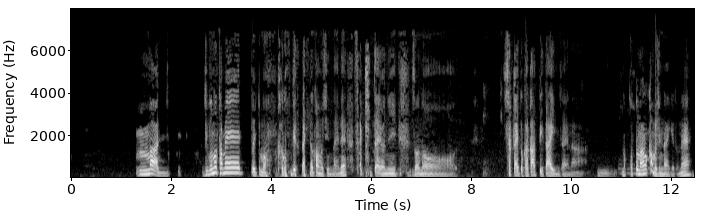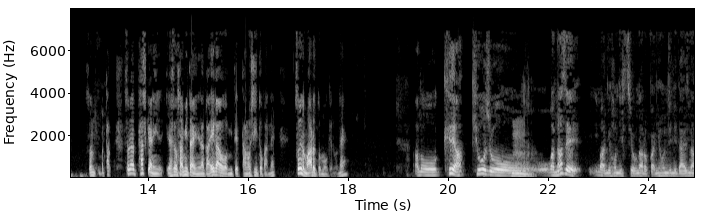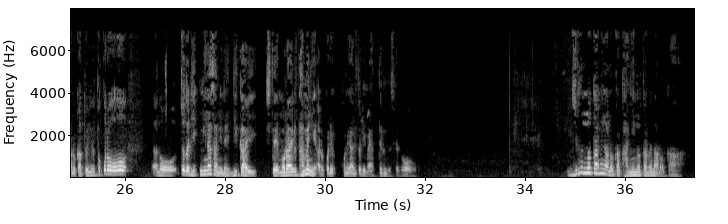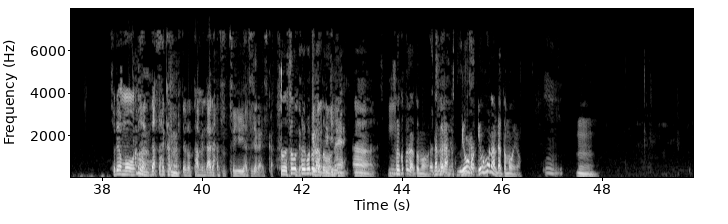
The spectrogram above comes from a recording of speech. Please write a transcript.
まあ、じ自分のためと言っても 過言ではないのかもしれないね。さっき言ったように、そ、の、社会と関わっていたいみたいなことなのかもしれないけどね。そたそれは確かに、八代さんみたいになんか笑顔を見て楽しいとかね。そういうのもあると思うけどね。あの、ケア、共助うがなぜ今日本に必要なのか、日本人に大事なのかというところを、あの、ちょっとり皆さんにね、理解してもらえるために、あの、これ、このやりとり今やってるんですけど、自分のためなのか、他人のためなのか、それはもう、うん情けの人のためならずというやつじゃないですか。そう、そう、そういうことだと思うね。うん。うんそういうことだと思う。だから、両方、両方なんだと思うよ。うん。うん。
